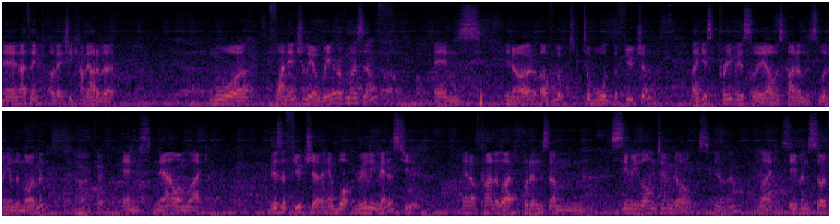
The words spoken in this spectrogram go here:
And I think I've actually come out of it more financially aware of myself, and you know, I've looked toward the future. I guess previously I was kind of just living in the moment, okay. and now I'm like, there's a future, and what really matters to you. And I've kind of like put in some semi long term goals, you know, like even so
